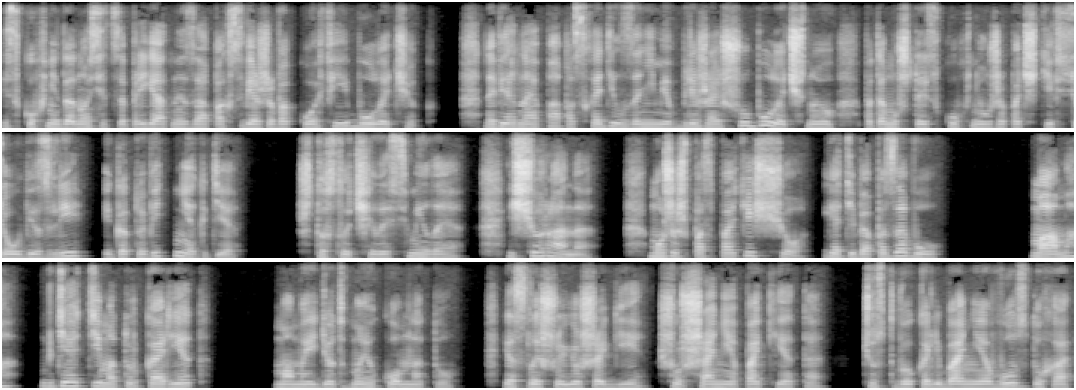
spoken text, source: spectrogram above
Из кухни доносится приятный запах свежего кофе и булочек. Наверное, папа сходил за ними в ближайшую булочную, потому что из кухни уже почти все увезли и готовить негде. Что случилось, милая? Еще рано. Можешь поспать еще, я тебя позову. Мама, где Тима Туркарет? Мама идет в мою комнату. Я слышу ее шаги, шуршание пакета, чувствую колебания воздуха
